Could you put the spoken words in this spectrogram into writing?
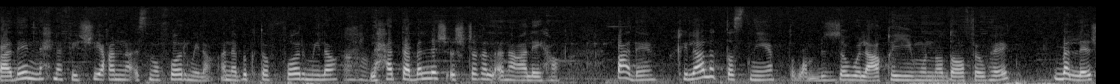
بعدين نحن في شيء عنا اسمه فورميلا أنا بكتب فورميلا أه. لحتى بلش أشتغل أنا عليها. بعدين خلال التصنيع طبعا بالجو العقيم والنظافة وهيك بلش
